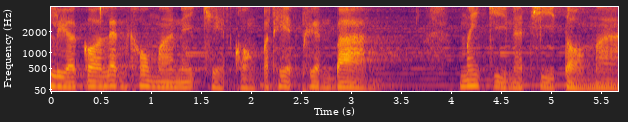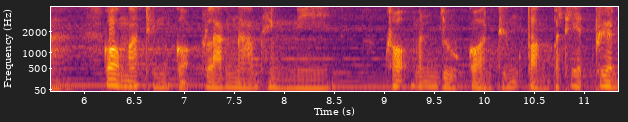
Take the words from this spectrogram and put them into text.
เรือก็แล่นเข้ามาในเขตของประเทศเพื่อนบ้าน ไม่กี่นาทีต่อมา ก็มาถึงเกาะกลางน้ำแห่งนี้ เพราะมันอยู่ก่อนถึงฝั่งประเทศเพื่อน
